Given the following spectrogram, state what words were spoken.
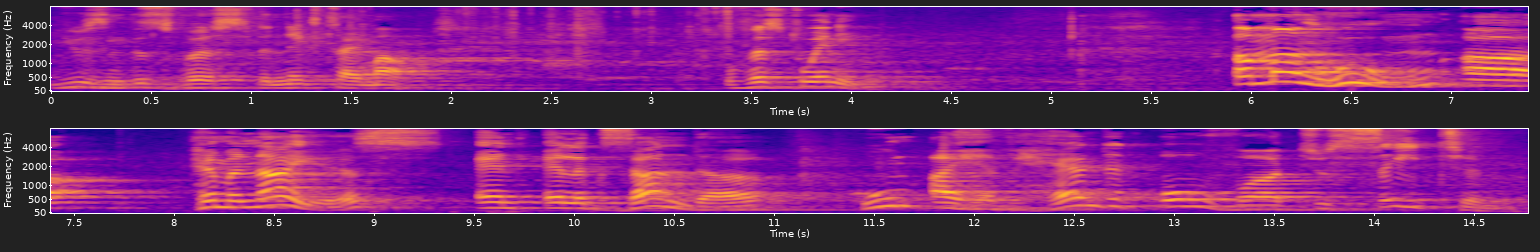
using this verse the next time out. Verse 20. Among whom are Hymenaeus and Alexander, whom I have handed over to Satan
